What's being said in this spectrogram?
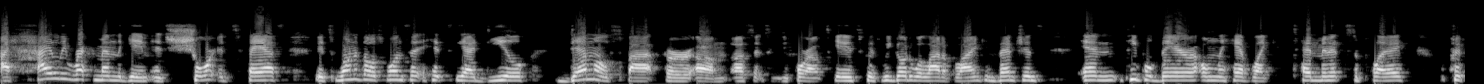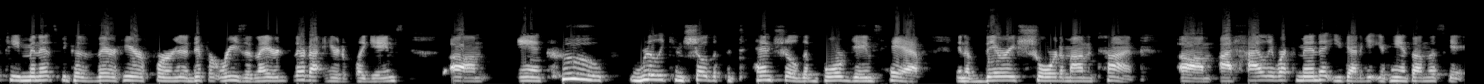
I highly recommend the game. It's short, it's fast. It's one of those ones that hits the ideal demo spot for um, us at 64 ounce games because we go to a lot of blind conventions and people there only have like 10 minutes to play, 15 minutes because they're here for a different reason. They're they're not here to play games. Um, and Coup really can show the potential that board games have in a very short amount of time. Um, I highly recommend it. You got to get your hands on this game.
